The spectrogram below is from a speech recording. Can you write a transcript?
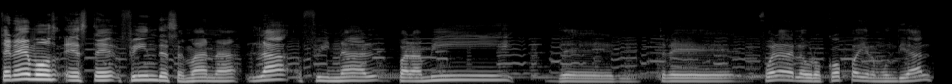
Tenemos este fin de semana la final para mí del tre- fuera de la Eurocopa y el Mundial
